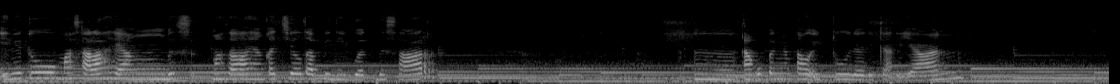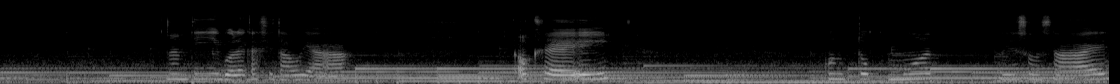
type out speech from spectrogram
ini tuh masalah yang masalah yang kecil tapi dibuat besar? Aku pengen tahu itu dari kalian. Nanti boleh kasih tahu ya. Oke. Okay. untuk mood selesai.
